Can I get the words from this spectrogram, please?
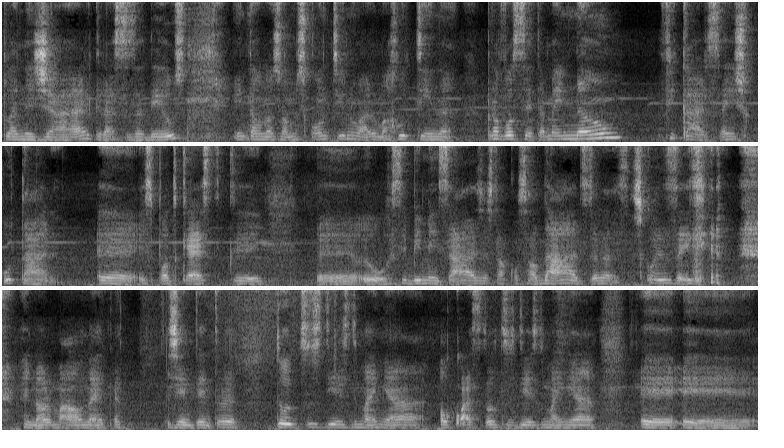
planejar, graças a Deus, então nós vamos continuar uma rotina para você também não ficar sem escutar eh, esse podcast que é, eu recebi mensagens, estava com saudades, essas coisas aí que é normal, né? A gente entra todos os dias de manhã, ou quase todos os dias de manhã, é, é,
